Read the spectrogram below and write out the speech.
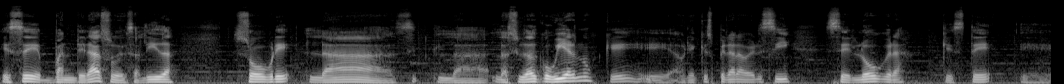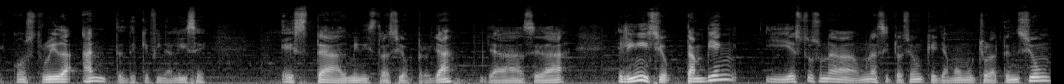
ese banderazo de salida sobre la, la, ciudad gobierno que eh, habría que esperar a ver si se logra que esté eh, construida antes de que finalice esta administración, pero ya, ya se da el inicio. También, y esto es una, una situación que llamó mucho la atención,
